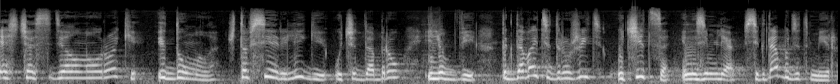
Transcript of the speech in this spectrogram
Я сейчас сидела на уроке и думала, что все религии учат добру и любви. Так давайте дружить, учиться, и на земле всегда будет мир.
